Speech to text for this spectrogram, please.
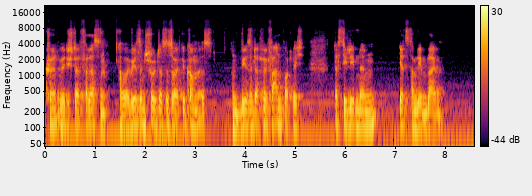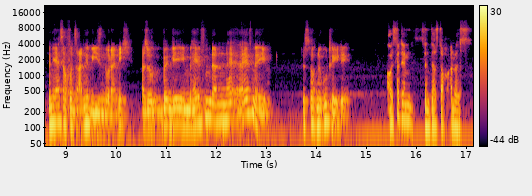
könnten wir die Stadt verlassen. Aber wir sind schuld, dass es so weit gekommen ist. Und wir sind dafür verantwortlich, dass die Lebenden jetzt am Leben bleiben. Und er ist auf uns angewiesen, oder nicht? Also, wenn wir ihm helfen, dann he helfen wir ihm. Das ist doch eine gute Idee. Außerdem sind das doch alles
